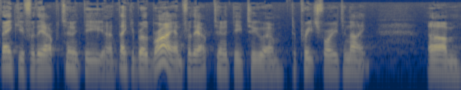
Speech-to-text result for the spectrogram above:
thank you for the opportunity. Uh, thank you, Brother Brian, for the opportunity to, um, to preach for you tonight. Um,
